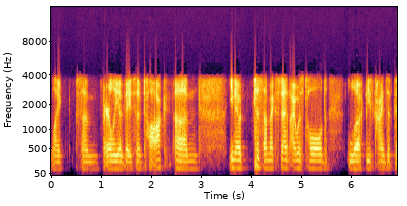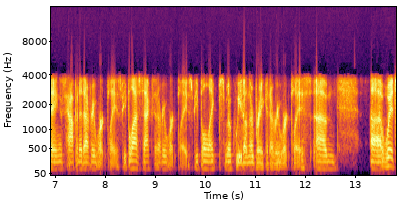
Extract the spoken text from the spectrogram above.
like some fairly evasive talk. Um, you know, to some extent, I was told, look, these kinds of things happen at every workplace. People have sex at every workplace. People like smoke weed on their break at every workplace. Um, uh, which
